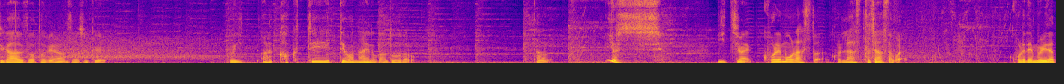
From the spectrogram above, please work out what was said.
違うぞ扉の装飾。これあれ確定ではないのかな？どうだろう。頼む。よし。1枚。これもうラストだ。これラストチャンスだこれ。これで無理だっ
